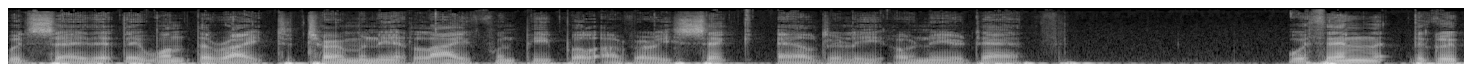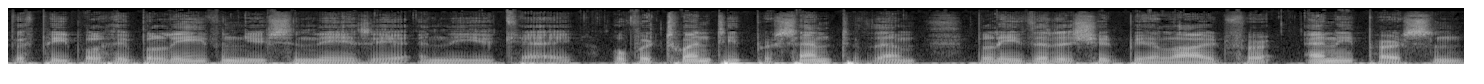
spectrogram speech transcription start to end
would say that they want the right to terminate life when people are very sick, elderly, or near death. Within the group of people who believe in euthanasia in the UK, over 20% of them believe that it should be allowed for any person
